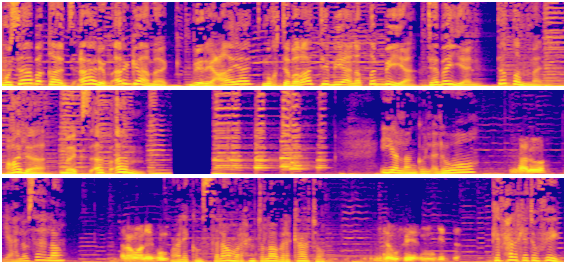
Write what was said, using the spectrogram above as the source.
مسابقة أعرف أرقامك برعاية مختبرات تبيان الطبية. تبين تطمن على Mix FM. يلا نقول ألو. ألو. يا أهلا وسهلا. السلام عليكم. وعليكم السلام ورحمة الله وبركاته. توفيق من جدة. كيف حالك يا توفيق؟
